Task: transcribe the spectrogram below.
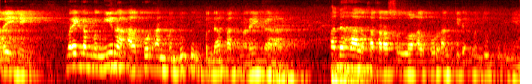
alaihim. Mereka mengira Al-Qur'an mendukung pendapat mereka. Padahal kata Rasulullah Al-Qur'an tidak mendukungnya.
